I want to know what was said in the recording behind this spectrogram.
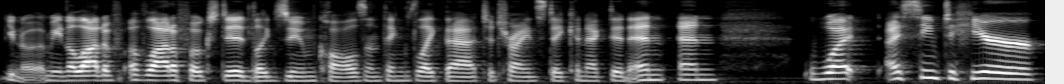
you know, I mean, a lot of a lot of folks did like Zoom calls and things like that to try and stay connected. And and what I seem to hear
